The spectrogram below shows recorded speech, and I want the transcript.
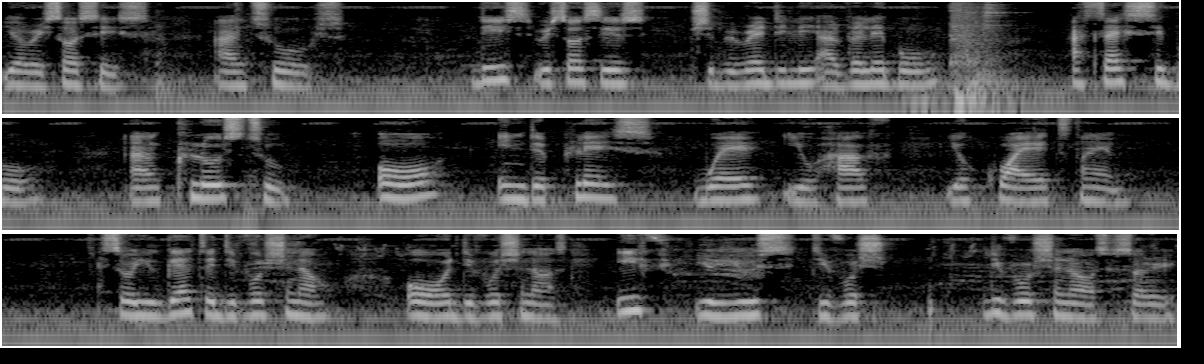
your resources and tools. These resources should be readily available accessible and close to or in the place where you have your quiet time. So you get a devotional or devotionals. If you use devotion devotionals sorry.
